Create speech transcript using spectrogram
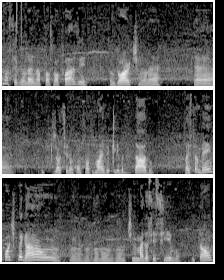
na segunda e na próxima fase um Dortmund, né? É, já seria um confronto mais equilibrado. Mas também pode pegar um, um, um, um time mais acessível. Então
